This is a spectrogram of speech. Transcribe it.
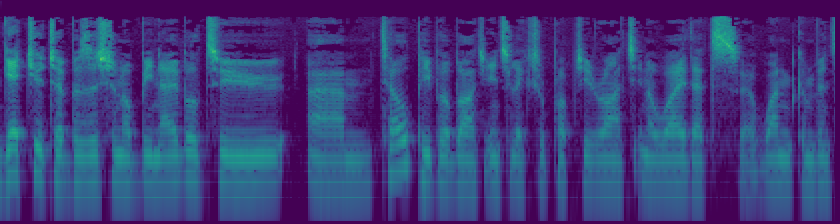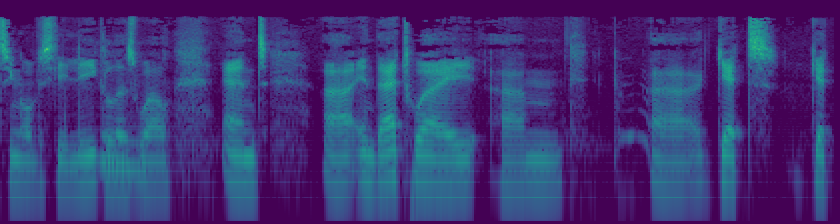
get you to a position of being able to um, tell people about your intellectual property rights in a way that's uh, one convincing, obviously legal as well, and uh, in that way um, uh, get get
